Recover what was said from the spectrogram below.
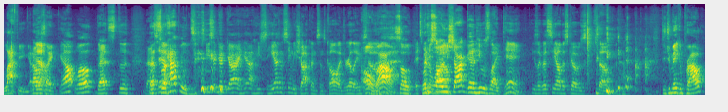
laughing, and I was like, yeah, well, that's the that's, That's what happens. He's a good guy. Yeah, he's he hasn't seen me shotgun since college, really. So Oh wow! So It's when he saw you shotgun, he was like, "Dang!" He's like, let's see how this goes. So Did you make him proud?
